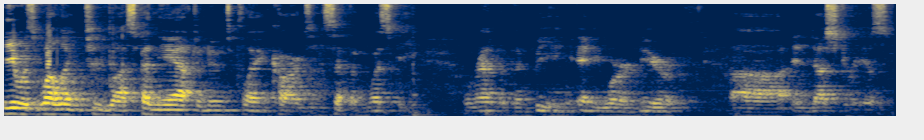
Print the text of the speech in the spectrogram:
He was willing to uh, spend the afternoons playing cards and sipping whiskey rather than being anywhere near uh, industrious.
